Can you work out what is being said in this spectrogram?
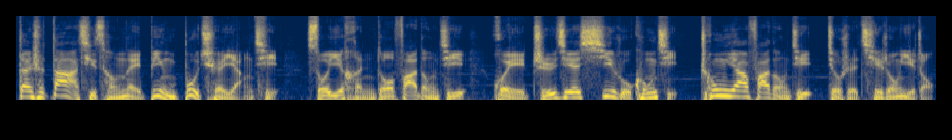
但是大气层内并不缺氧气，所以很多发动机会直接吸入空气。冲压发动机就是其中一种，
